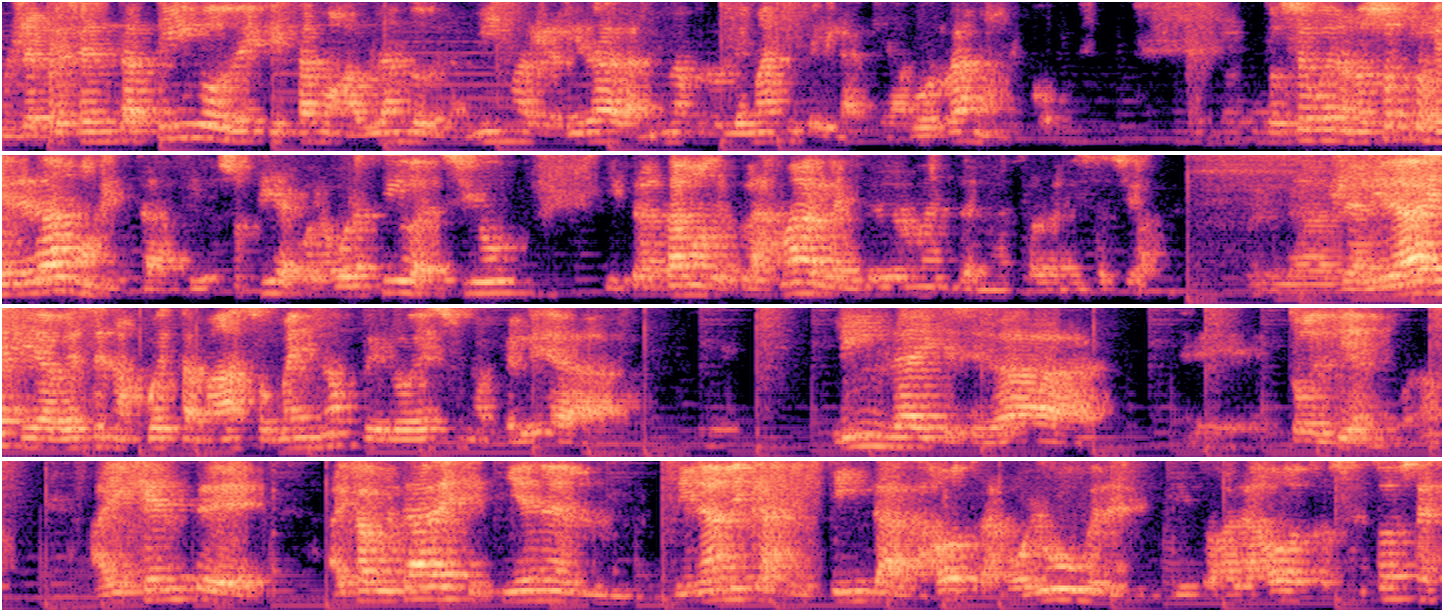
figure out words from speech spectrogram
representativo de que estamos hablando de la misma realidad, la misma problemática y la que abordamos en común. Entonces, bueno, nosotros heredamos esta filosofía colaborativa del CIU y tratamos de plasmarla interiormente en nuestra organización. La realidad es que a veces nos cuesta más o menos, pero es una pelea eh, linda y que se da eh, todo el tiempo. ¿no? Hay gente, hay facultades que tienen dinámicas distintas a las otras, volúmenes distintos a las otras, entonces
